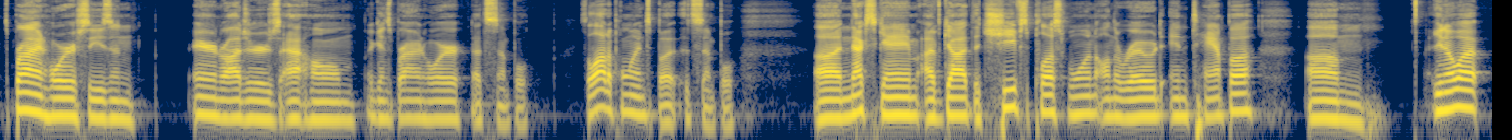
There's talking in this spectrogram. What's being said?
It's Brian Hoyer season. Aaron Rodgers at home against Brian Hoyer. That's simple. It's a lot of points, but it's simple. Uh, next game, I've got the Chiefs plus one on the road in Tampa. Um, you know what?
